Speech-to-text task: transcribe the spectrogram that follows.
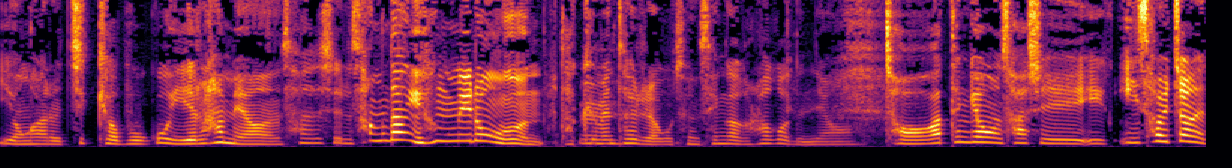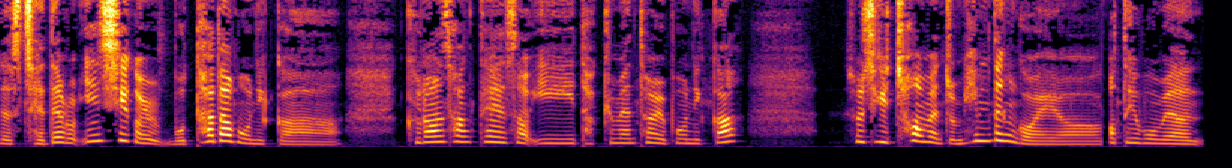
이 영화를 지켜보고 이해를 하면 사실 상당히 흥미로운 다큐멘터리라고 음. 저는 생각을 하거든요. 저 같은 경우는 사실 이, 이, 설정에 대해서 제대로 인식을 못 하다 보니까 그런 상태에서 이 다큐멘터리를 보니까 솔직히 처음엔 좀 힘든 거예요. 어떻게 보면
